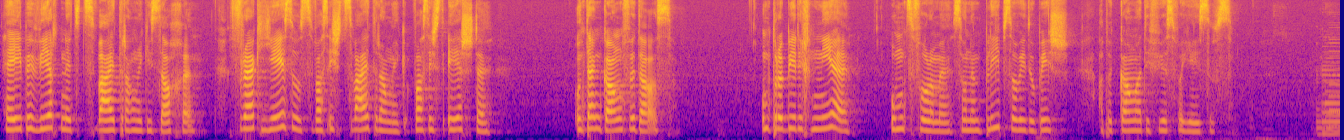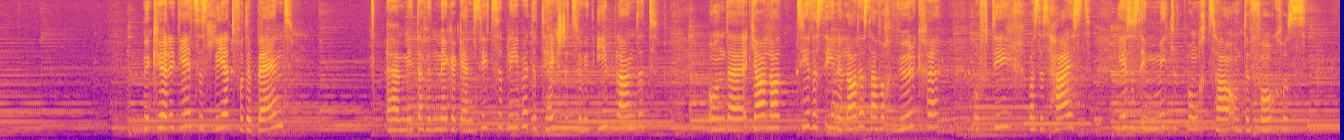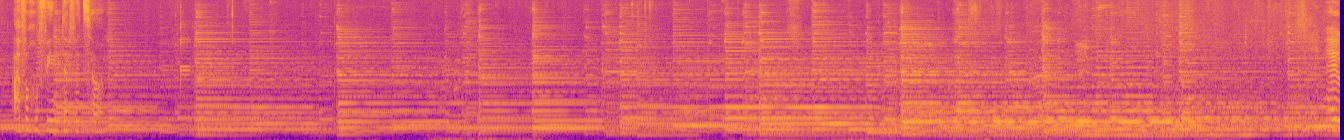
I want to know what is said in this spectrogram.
hey, bewirrt nicht zweitrangige Sachen. Frag Jesus, was ist zweitrangig, was ist das Erste? Und dann gang für das. Und probiere dich nie umzuformen, sondern bleib so, wie du bist, aber gang an die Füße von Jesus. Wir hören jetzt ein Lied von der Band. Ähm, wir dürfen mega gerne sitzen bleiben. Der Text dazu wird eingeblendet. Und äh, ja, zieh das rein, lass das einfach wirken auf dich, was es heißt, Jesus im Mittelpunkt zu haben und den Fokus einfach auf ihn zu haben.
